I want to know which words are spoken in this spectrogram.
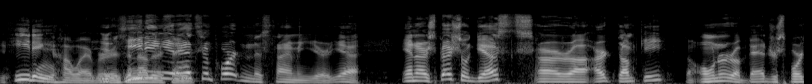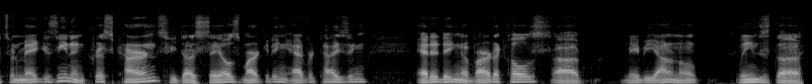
if Heating, however, is heating, another thing. that's important this time of year. Yeah. And our special guests are uh, Art Dumke, the owner of Badger Sportsman Magazine, and Chris Carnes. He does sales, marketing, advertising, editing of articles. Uh, maybe I don't know, cleans the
